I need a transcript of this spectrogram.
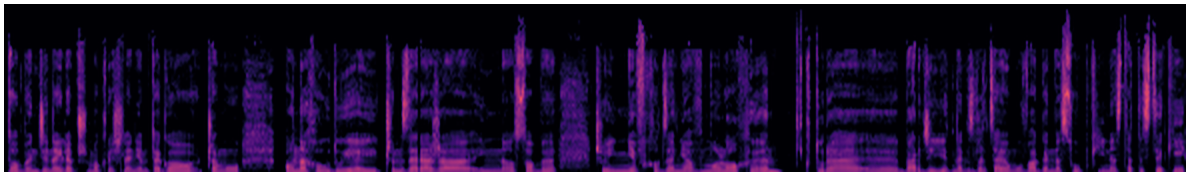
to będzie najlepszym określeniem tego, czemu ona hołduje i czym zaraża inne osoby, czyli nie wchodzenia w molochy, które y, bardziej jednak zwracają uwagę na słupki i na statystyki,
